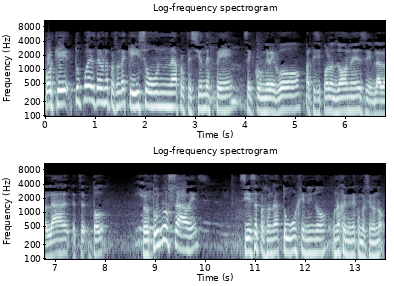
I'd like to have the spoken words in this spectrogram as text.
Porque tú puedes ver a una persona que hizo una profesión de fe, se congregó, participó en los dones y bla, bla, bla, etc- todo. Pero tú no sabes si esa persona tuvo un genuino, una genuina conversión o no.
